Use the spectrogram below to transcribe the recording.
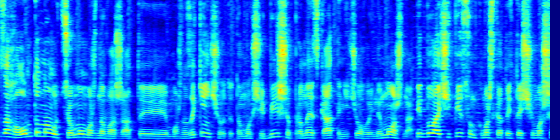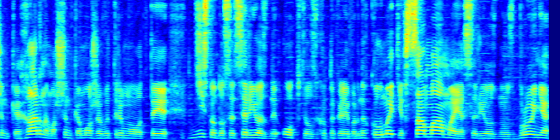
загалом то на цьому можна вважати, можна закінчувати, тому що більше про неї сказати нічого й не можна. Підбиваючи підсумку, можна сказати те, що машинка гарна, машинка може витримувати дійсно досить серйозний обстріл з крупнокаліберних кулеметів, сама має серйозне озброєння,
